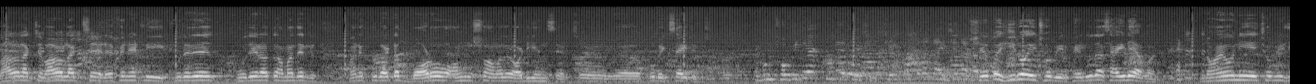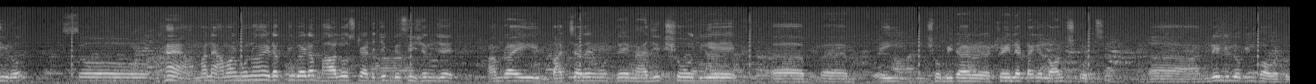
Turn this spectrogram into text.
ভালো লাগছে ভালো লাগছে ডেফিনেটলি খুদেদের খুদেরা তো আমাদের মানে খুব একটা বড় অংশ আমাদের অডিয়েন্সের সো খুব এক্সাইটেড সে তো হিরো এই ছবির ফেলুদা সাইডে এখন। নয়নই এই ছবির হিরো সো হ্যাঁ মানে আমার মনে হয় এটা খুব একটা ভালো স্ট্র্যাটেজিক ডিসিশন যে আমরা এই বাচ্চাদের মধ্যে ম্যাজিক শো দিয়ে এই ছবিটার ট্রেলারটাকে লঞ্চ করছি। রিয়েলি লুকিং ফরওয়ার্ড টু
